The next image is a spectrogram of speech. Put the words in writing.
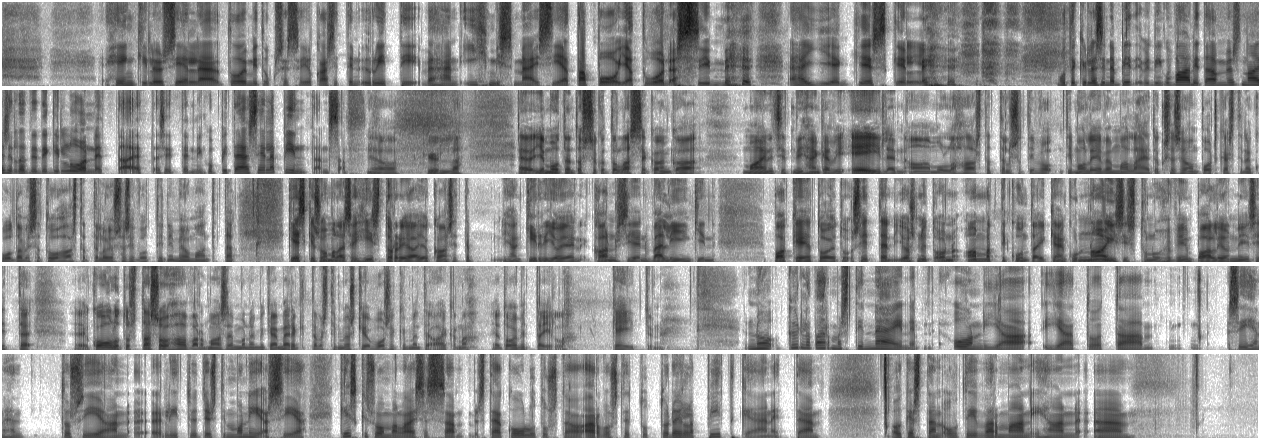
henkilö siellä toimituksessa, joka sitten yritti vähän ihmismäisiä tapoja tuoda sinne äijien keskelle. Mutta kyllä siinä niin kuin vaaditaan myös naisilta tietenkin luonnetta, että sitten niin kuin pitää siellä pintansa. Joo, kyllä. Ja muuten tuossa kun tuon Lasse Kankaa mainitsit, niin hän kävi eilen aamulla haastattelussa Timo, Timo Lievenmaan lähetyksessä. Se on podcastina kuultavissa tuo haastattelu, jossa sivuttiin nimenomaan tätä keskisuomalaisen historiaa, joka on sitten ihan kirjojen kansien väliinkin paketoitu. Sitten jos nyt on ammattikunta ikään kuin naisistunut hyvin paljon, niin sitten eh, koulutustasohan on varmaan semmoinen, mikä merkittävästi myöskin on vuosikymmenten aikana ja toimittajilla kehittynyt. No kyllä varmasti näin on ja, ja tuota, siihenhän tosiaan liittyy tietysti moni asia. Keskisuomalaisessa sitä koulutusta on arvostettu todella pitkään, että oikeastaan oltiin varmaan ihan äh,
